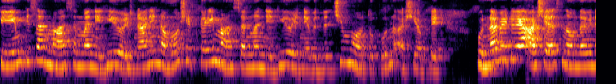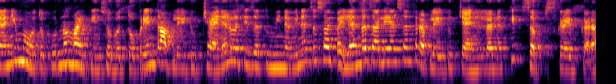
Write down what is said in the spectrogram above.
पी एम किसान महासन्मान निधी योजना आणि नमो शेतकरी महासन्मान निधी योजनेबद्दलची महत्त्वपूर्ण अशी अपडेट पुन्हा भेटूया अशाच नवनवीन आणि महत्त्वपूर्ण माहितींसोबत. तोपर्यंत आपल्या यूट्यूब चॅनलवरती जर तुम्ही नवीनच असाल पहिल्यांदाच आले असाल तर आपल्या यूट्यूब चॅनलला नक्कीच सबस्क्राईब करा.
